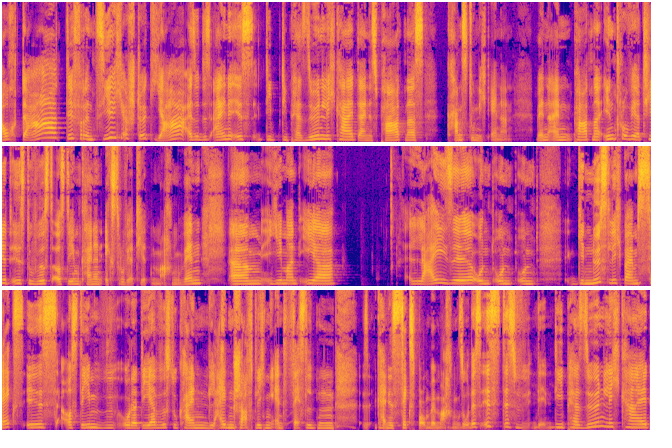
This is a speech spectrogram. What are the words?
Auch da differenziere ich ein Stück. Ja, also das eine ist, die, die Persönlichkeit deines Partners kannst du nicht ändern. Wenn ein Partner introvertiert ist, du wirst aus dem keinen Extrovertierten machen. Wenn ähm, jemand eher leise und, und, und genüsslich beim Sex ist, aus dem oder der wirst du keinen leidenschaftlichen, entfesselten, keine Sexbombe machen. So, das ist, das, die Persönlichkeit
